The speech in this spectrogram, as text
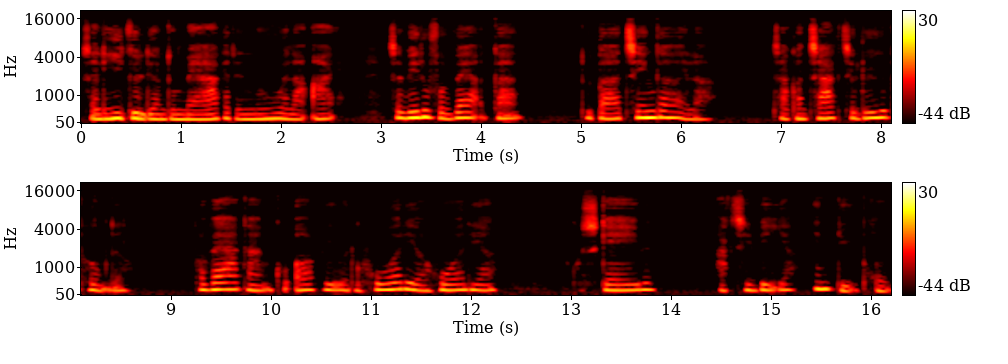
Så ligegyldigt om du mærker det nu eller ej, så vil du for hver gang, du bare tænker eller tager kontakt til lykkepunktet, for hver gang kunne opleve, at du hurtigere og hurtigere vil kunne skabe aktivere en dyb ro.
